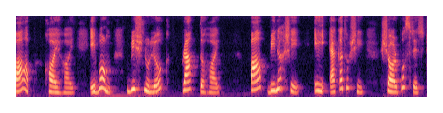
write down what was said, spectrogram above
পাপ ক্ষয় হয় এবং বিষ্ণুলোক প্রাপ্ত হয়। পাপ বিনাশে এই একাদশী সর্বশ্রেষ্ঠ।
